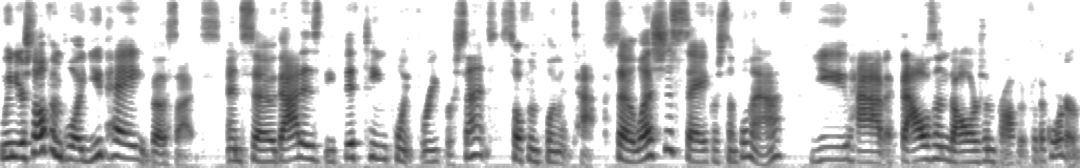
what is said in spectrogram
When you're self employed, you pay both sides. And so that is the 15.3% self employment tax. So let's just say, for simple math, you have $1,000 in profit for the quarter.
